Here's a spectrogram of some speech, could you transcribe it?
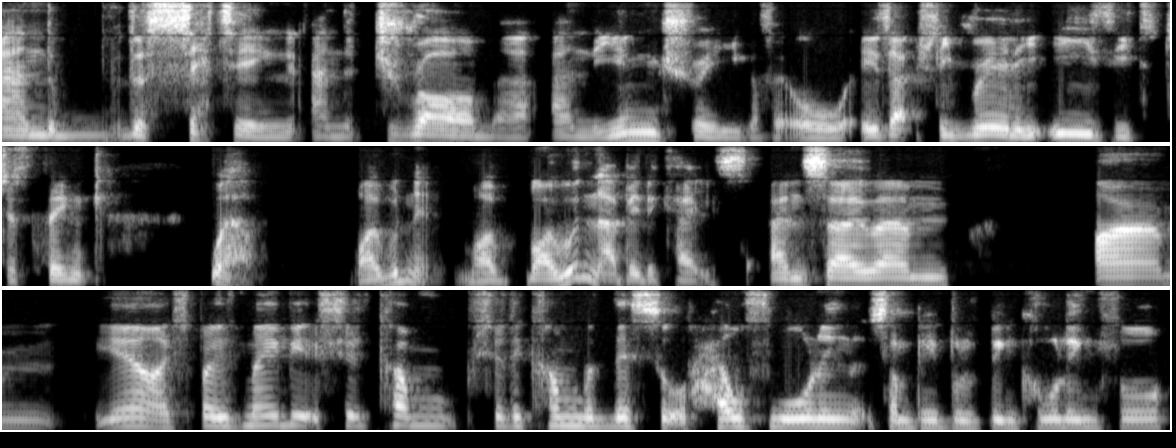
and the, the setting and the drama and the intrigue of it all is actually really easy to just think, well, why wouldn't it? Why, why wouldn't that be the case? And so, um, um, yeah, I suppose maybe it should come should have come with this sort of health warning that some people have been calling for.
